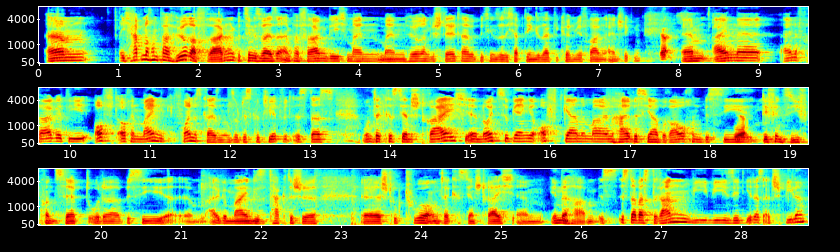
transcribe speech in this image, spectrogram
Ähm, ich habe noch ein paar Hörerfragen, beziehungsweise ein paar Fragen, die ich meinen, meinen Hörern gestellt habe, beziehungsweise ich habe denen gesagt, die können mir Fragen einschicken. Ja. Ähm, eine, eine Frage, die oft auch in meinen Freundeskreisen und so diskutiert wird, ist, dass unter Christian Streich äh, Neuzugänge oft gerne mal ein halbes Jahr brauchen, bis sie ja. Defensivkonzept oder bis sie ähm, allgemein diese taktische äh, Struktur unter Christian Streich ähm, innehaben. Ist, ist da was dran? Wie, wie seht ihr das als Spieler?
